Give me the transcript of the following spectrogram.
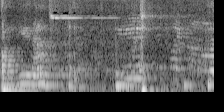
ฟังพี่นะให้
